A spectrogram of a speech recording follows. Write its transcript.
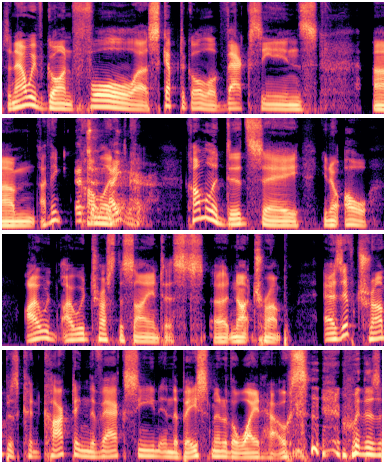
So now we've gone full uh, skeptical of vaccines. Um, I think it's Kamala, a nightmare. Kamala did say, you know, oh, I would I would trust the scientists, uh, not Trump as if Trump is concocting the vaccine in the basement of the White House with his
